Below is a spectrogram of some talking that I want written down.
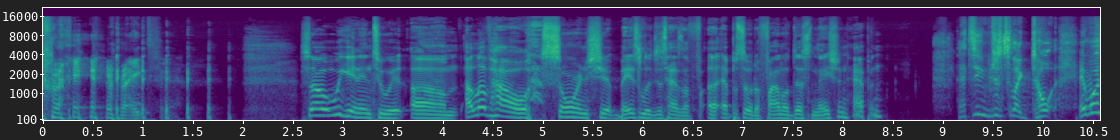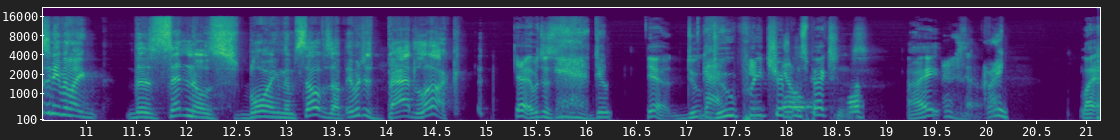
right. Right. So we get into it. Um, I love how Soren's ship basically just has a, f- a episode of Final Destination happen. That seemed just like to- it wasn't even like the Sentinels blowing themselves up. It was just bad luck. Yeah, it was just Yeah, dude. yeah. Do God do pre-trip inspections. All right, This great. Like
